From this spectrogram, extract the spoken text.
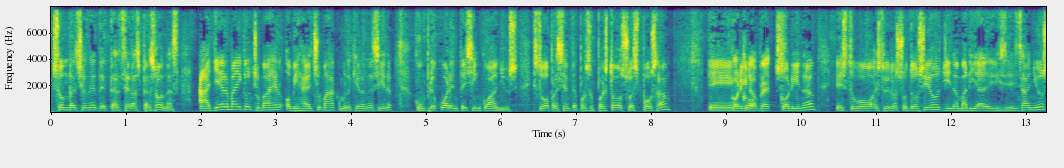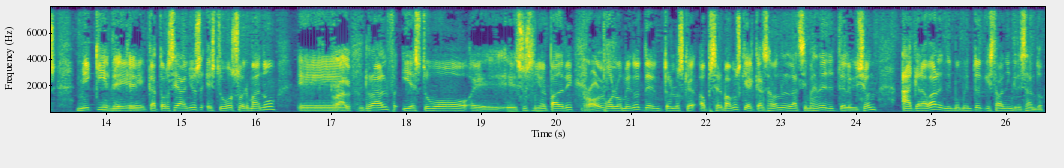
son versiones de terceras personas. Ayer Michael Schumacher, o Michael Schumacher, como le quieran decir, cumplió 45 años. Estuvo presente, por supuesto, su esposa, eh, Corina Co- Brecht. Corina, estuvo, estuvieron sus dos hijos, Gina María de 16 años, Mickey de Mickey. 14 años, estuvo su hermano eh, Ralph. Ralph y estuvo eh, eh, su señor padre, Rolf. por lo menos dentro de los que observamos que alcanzaron las imágenes de televisión a grabar en el momento en que estaban ingresando.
